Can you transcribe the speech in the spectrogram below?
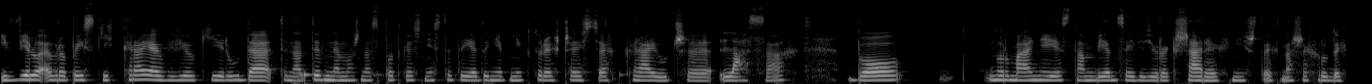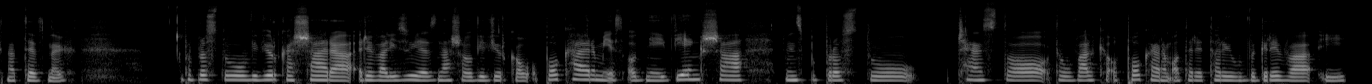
I w wielu europejskich krajach wiewiórki rude, te natywne, można spotkać niestety jedynie w niektórych częściach kraju czy lasach, bo normalnie jest tam więcej wiewiórek szarych niż tych naszych rudych natywnych. Po prostu wiewiórka szara rywalizuje z naszą wiewiórką o pokarm, jest od niej większa, więc po prostu często tą walkę o pokarm, o terytorium wygrywa i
